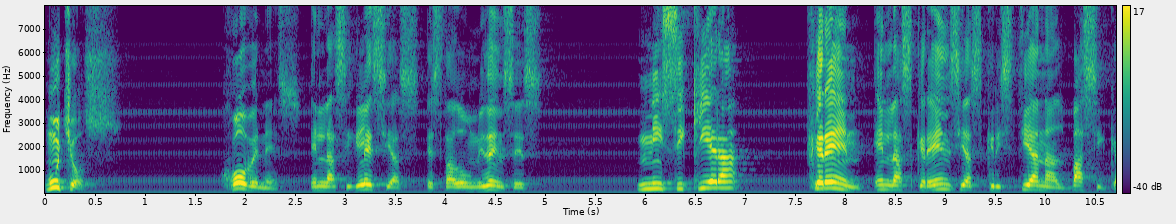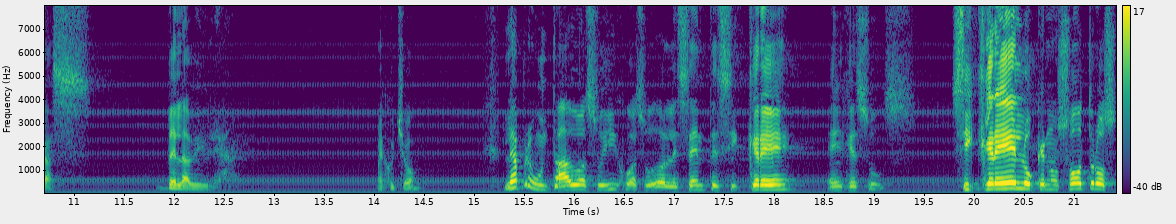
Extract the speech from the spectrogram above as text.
muchos jóvenes en las iglesias estadounidenses ni siquiera creen en las creencias cristianas básicas de la Biblia. ¿Me escuchó? Le ha preguntado a su hijo, a su adolescente, si cree en Jesús si cree lo que nosotros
